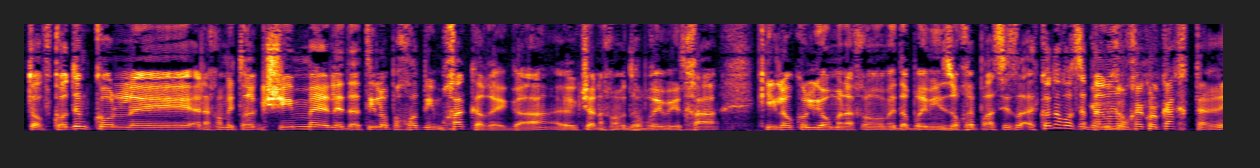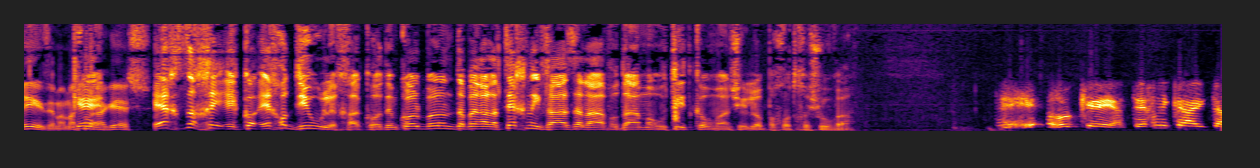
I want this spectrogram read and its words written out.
טוב, קודם כל אה, אנחנו מתרגשים לדעתי לא פחות ממך כרגע, כשאנחנו מדברים איתך, כי לא כל יום אנחנו מדברים עם זוכה פרס ישראל. קודם כל ספר לנו... גם זוכה כל כך טרי, זה ממש כן. מרגש. איך, זכי, איך הודיעו לך קודם כל? בוא נדבר על הטכני ואז על העבודה המהותית כמובן שהיא לא פחות חשובה. אה, אוקיי, הטכניקה הייתה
